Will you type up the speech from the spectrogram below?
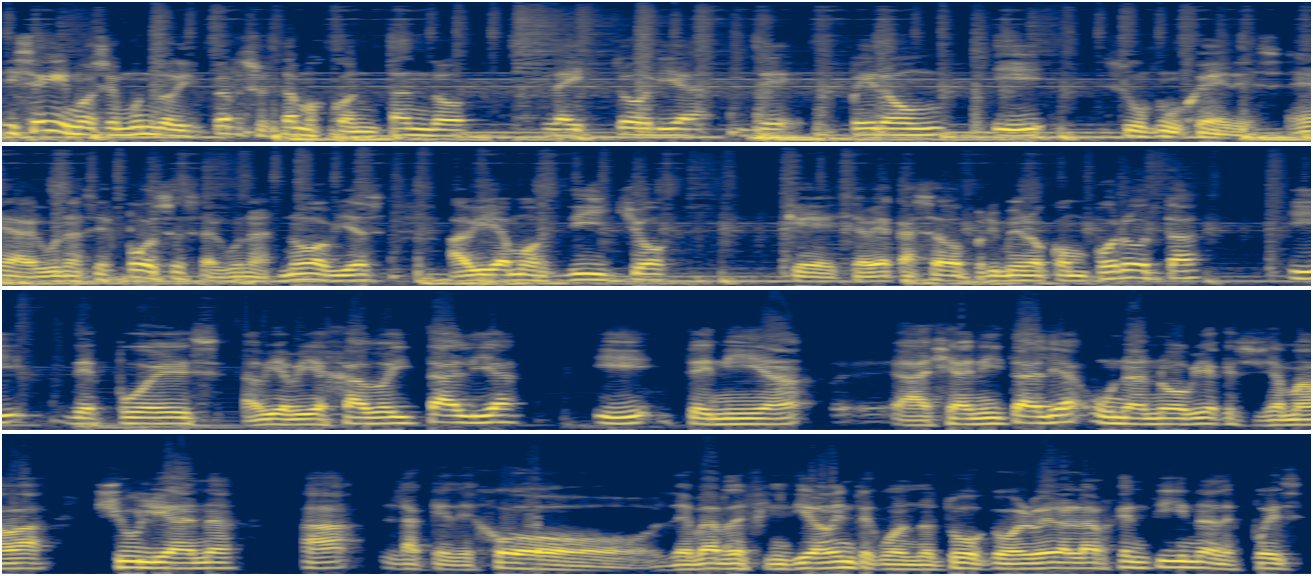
Y seguimos en Mundo Disperso, estamos contando la historia de Perón y sus mujeres, ¿eh? algunas esposas, algunas novias. Habíamos dicho que se había casado primero con Porota y después había viajado a Italia y tenía eh, allá en Italia una novia que se llamaba Juliana, a la que dejó de ver definitivamente cuando tuvo que volver a la Argentina, después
